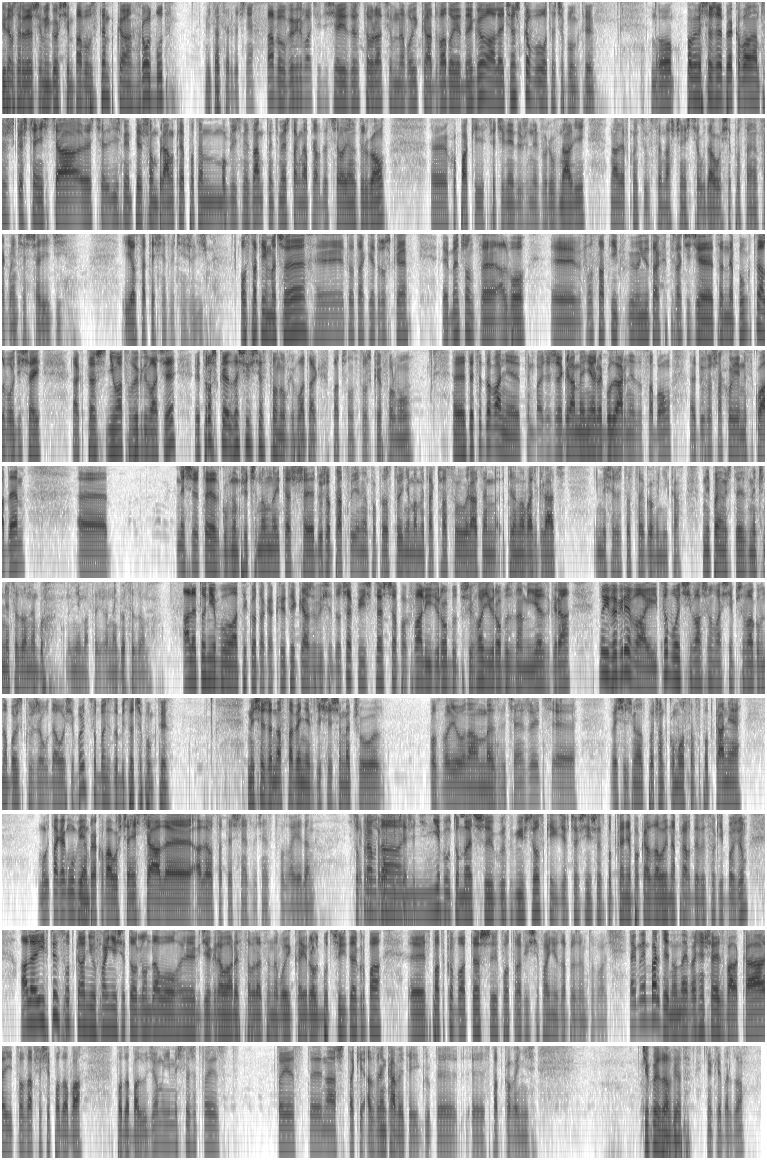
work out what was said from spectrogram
Witam serdecznie, moim gościem Paweł Stępka, Rollboot. Witam serdecznie. Paweł, wygrywacie dzisiaj z restauracją na Wojka 2 do 1, ale ciężko było te trzy punkty. No, powiem szczerze, brakowało nam troszeczkę szczęścia. E, Strzeliliśmy pierwszą bramkę, potem mogliśmy zamknąć mecz tak naprawdę strzelając drugą. E, Chłopaki z przeciwnej drużyny wyrównali, no ale w końcówce na szczęście udało się po stałym fragmencie strzelić i, ostatecznie zwyciężyliśmy. Ostatnie mecze e, to takie troszkę e, męczące, albo e, w ostatnich minutach tracicie cenne punkty, albo dzisiaj tak też niełatwo wygrywacie. Troszkę zeszliście z tonu chyba tak, patrząc troszkę formą. E, Zdecydowanie, tym bardziej, że gramy nieregularnie ze sobą, e, dużo szachujemy składem. E, Myślę, że to jest główną przyczyną, no i też e, dużo pracujemy po prostu i nie mamy tak czasu razem trenować, grać i myślę, że to z tego wynika. Nie powiem, że to jest zmęczenie sezonem, bo no nie ma to żadnego sezonu. Ale to nie była tylko taka krytyka, żeby się doczepić, też trzeba pochwalić, Robot przychodzi, Robot z nami jest, gra, no i wygrywa. I co było dzisiaj waszą właśnie przewagą na boisku, że udało się bądź co bądź zdobyć te trzy punkty? Myślę, że nastawienie w dzisiejszym meczu pozwoliło nam zwyciężyć. E, Weszliśmy od początku mocno w spotkanie. Tak jak mówiłem, brakowało szczęścia, ale, ale ostatecznie zwycięstwo 2-1. Z czego trzeba prawda się cieszyć. nie był to mecz grupy mistrzowskiej, gdzie wcześniejsze spotkania pokazały naprawdę wysoki poziom, ale i w tym spotkaniu fajnie się to oglądało, y, gdzie grała restauracja na Wojka i Rollboot, czyli ta grupa y, spadkowa też potrafi się fajnie zaprezentować. Jak najbardziej, no najważniejsza jest walka i to zawsze się podoba, podoba ludziom i myślę, że to jest, to jest e, nasz taki as w rękawie tej grupy e, spadkowej. Niż... Dziękuję za wywiad. Dziękuję bardzo.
